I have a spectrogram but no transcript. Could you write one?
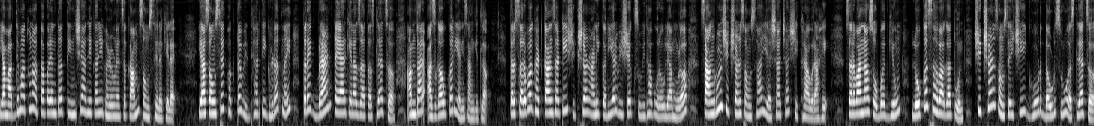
या माध्यमातून आतापर्यंत तीनशे अधिकारी घडवण्याचं काम संस्थेनं केलंय. या संस्थेत फक्त विद्यार्थी घडत नाहीत तर एक ब्रँड तयार केला जात असल्याचं आमदार आजगावकर यांनी सांगितलं. तर सर्व घटकांसाठी शिक्षण आणि करिअर विषयक सुविधा पुरवल्यामुळं सांगरूळ शिक्षण संस्था यशाच्या शिखरावर आहे. सर्वांना सोबत घेऊन लोकसहभागातून शिक्षण संस्थेची घोड दौड सुरू असल्याचं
